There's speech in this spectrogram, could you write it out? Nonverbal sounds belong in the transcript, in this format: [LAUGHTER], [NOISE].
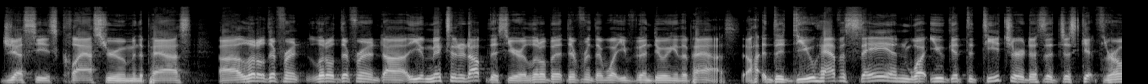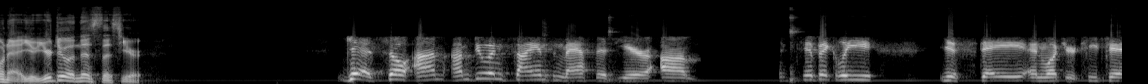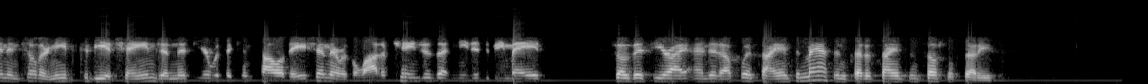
Jesse's classroom in the past. Uh, a little different, little different. Uh, you mixing it up this year, a little bit different than what you've been doing in the past. Uh, do, do you have a say in what you get to teach, or does it just get thrown at you? You're doing this this year. Yeah, so I'm I'm doing science and math this year. Um, typically, you stay in what you're teaching until there needs to be a change. And this year, with the consolidation, there was a lot of changes that needed to be made. So this year I ended up with science and math instead of science and social studies.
